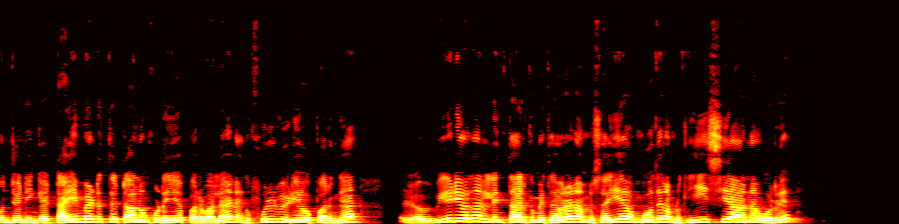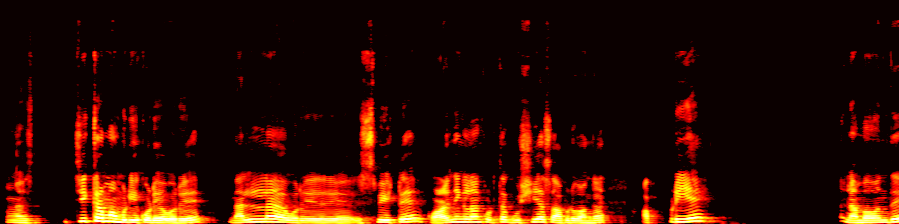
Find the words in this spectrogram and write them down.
கொஞ்சம் நீங்கள் டைம் எடுத்துட்டாலும் கூடயே பரவாயில்ல. நாங்கள் ஃபுல் வீடியோவை பாருங்கள் வீடியோ தான் லென்த்தாக இருக்குமே தவிர நம்ம செய்யும் போது நம்மளுக்கு ஈஸியான ஒரு சீக்கிரமாக முடியக்கூடிய ஒரு நல்ல ஒரு ஸ்வீட்டு குழந்தைங்களாம் கொடுத்தா குஷியாக சாப்பிடுவாங்க. அப்படியே நம்ம வந்து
